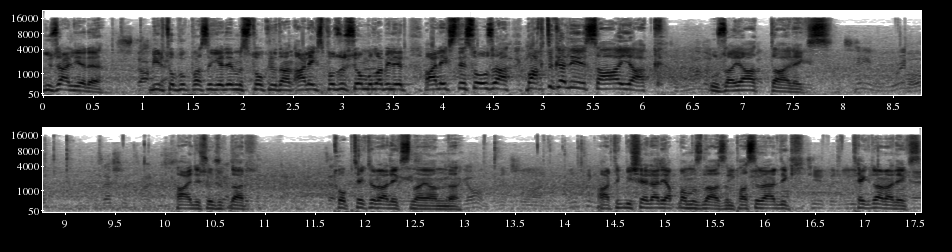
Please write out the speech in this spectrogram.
Güzel yere. Bir topuk pası gelir mi Stoker'dan? Alex pozisyon bulabilir. Alex de Souza. Baktık Ali sağ ayak. Uzaya attı Alex. Haydi çocuklar. Top tekrar Alex'in ayağında. Artık bir şeyler yapmamız lazım. Pası verdik. Tekrar Alex.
